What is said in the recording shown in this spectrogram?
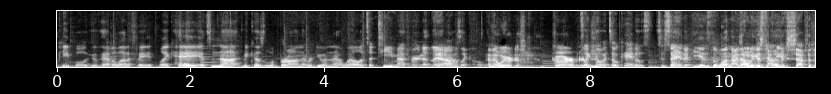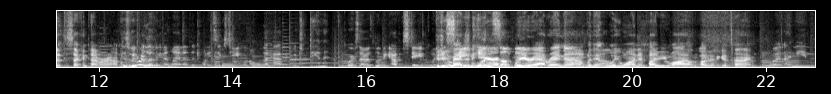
people who had a lot of faith, like, hey, it's not because LeBron that we're doing that well; it's a team effort, and then Yeah. everyone was like, oh. and then we were just garbage it's like, no, it's okay to, to say that he is the one that i know we just kind of game. accepted it the second time around Because we were living in Atlanta in the 2016 when all that happened, which, damn it, of course I was living out of state. could you imagine here where you're at right oh now Oh, when it, we won it'd probably be wild it'd probably been a good time But I mean,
